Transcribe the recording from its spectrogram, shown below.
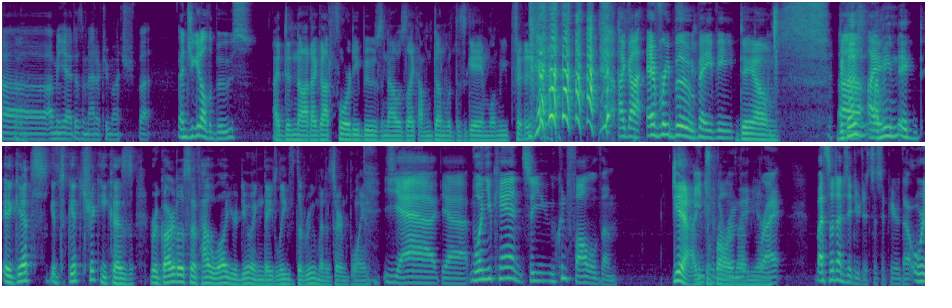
Uh, I mean, yeah, it doesn't matter too much, but and did you get all the boos? I did not. I got 40 boos and I was like, I'm done with this game. Let me finish. I got every boo, baby. Damn. Because Uh, I, I- mean, it it gets it gets tricky because regardless of how well you're doing, they leave the room at a certain point. Yeah, yeah. Well, and you can, so you, you can follow them Yeah, you into the room, them. that, yeah. right? But sometimes they do just disappear, though. Or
